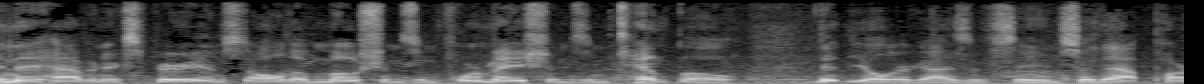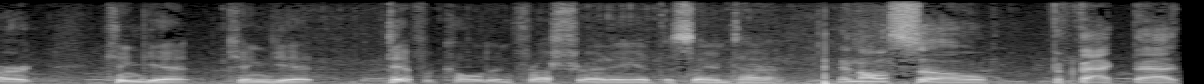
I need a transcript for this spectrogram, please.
And they haven't experienced all the motions and formations and tempo that the older guys have seen. So that part can get can get difficult and frustrating at the same time. And also the fact that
